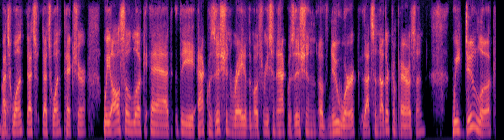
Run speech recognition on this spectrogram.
That's one. That's that's one picture. We also look at the acquisition rate of the most recent acquisition of new work. That's another comparison. We do look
